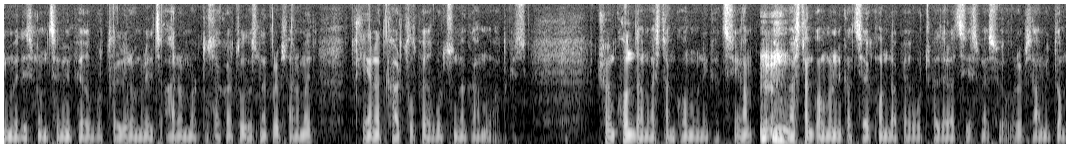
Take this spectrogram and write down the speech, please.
იმედის მომცემი ფეხბურთელი რომელიც არა მარტო საქართველოს ნაკრებს არამედ მთლიანად ქართულ ფეხბურთს უნდა გამოადგეს. ჩვენ ქონდა მასთან კომუნიკაცია მასთან კომუნიკაცია ქონდა ფეხბურთის ფედერაციის მესვეურებს ამიტომ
